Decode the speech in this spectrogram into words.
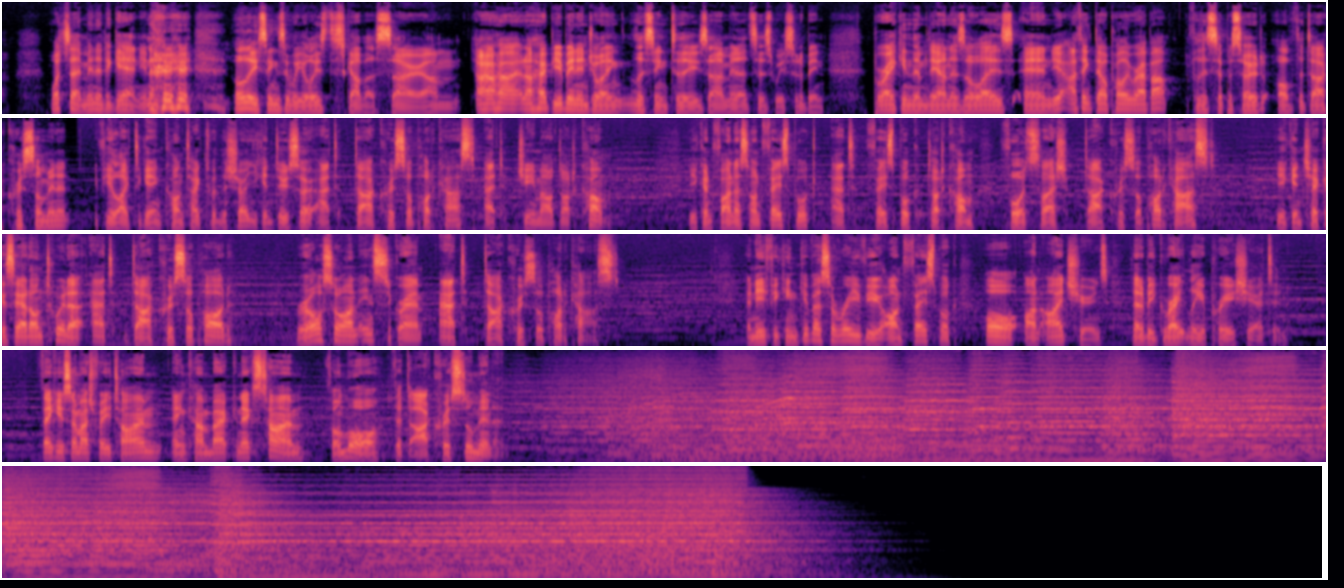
watch that minute again. You know, all these things that we always discover. So um, I, I, and I hope you've been enjoying listening to these uh, minutes as we sort of been breaking them down as always. And yeah, I think they'll probably wrap up for this episode of the Dark Crystal Minute. If you'd like to get in contact with the show, you can do so at darkcrystalpodcast at gmail.com. You can find us on Facebook at facebook.com forward slash Dark Crystal Podcast. You can check us out on Twitter at Dark Crystal Pod. We're also on Instagram at Dark Crystal Podcast. And if you can give us a review on Facebook or on iTunes, that'd be greatly appreciated. Thank you so much for your time, and come back next time for more The Dark Crystal Minute.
